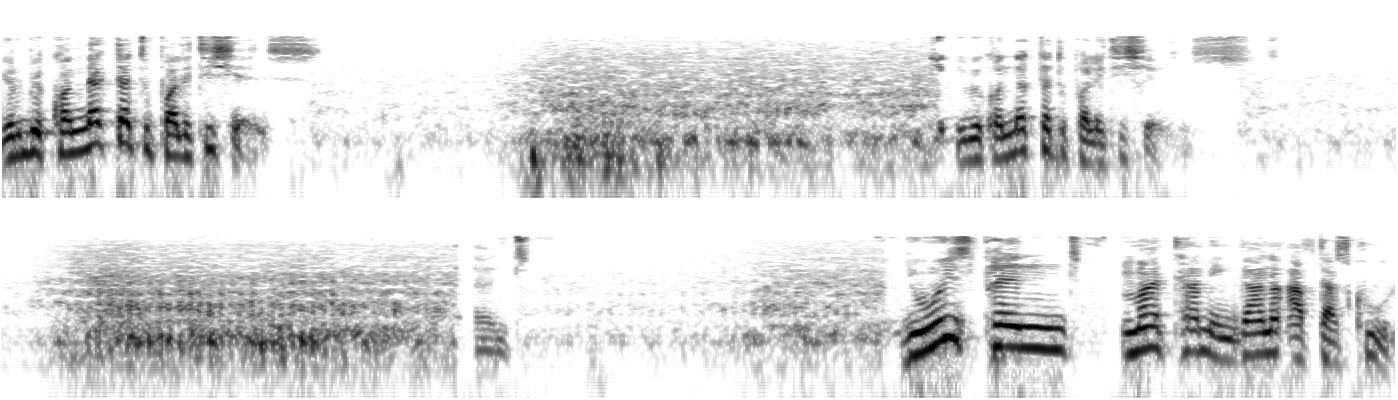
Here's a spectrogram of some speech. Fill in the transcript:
You'll be connected to politicians. You'll be connected to politicians. And you will spend more time in Ghana after school.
